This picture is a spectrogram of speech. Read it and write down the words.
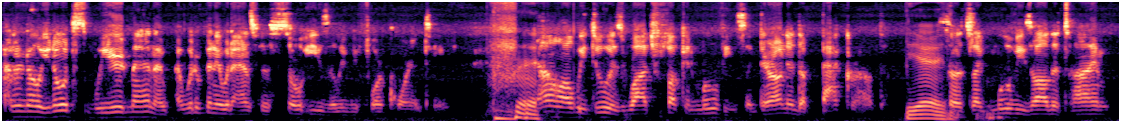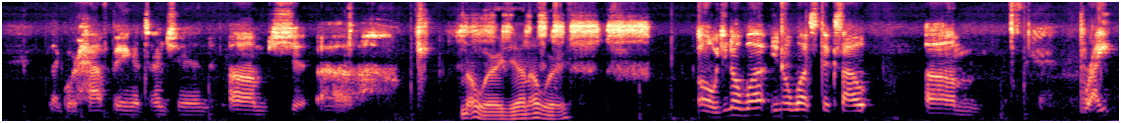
I don't know. You know what's weird, man? I, I would have been able to answer this so easily before quarantine. now all we do is watch fucking movies. Like they're on in the background. Yeah, So it's like movies all the time. Like we're half paying attention. Um, shit. Uh, no worries, yo, no worries. oh, you know what? You know what sticks out? Um, Bright.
